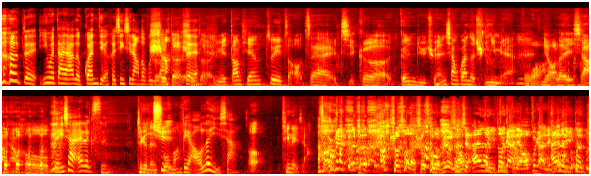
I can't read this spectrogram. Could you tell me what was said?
对，因为大家的观点和信息量都不一样。是的，是，的，因为当天最早在几个跟女权相关的群里面哇聊了一下，然后 等一下，Alex，这个能说吗聊了一下，哦。听了一下，sorry，说错了，说错了，没有聊，挨了一顿不敢聊，不敢聊，挨了一顿毒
